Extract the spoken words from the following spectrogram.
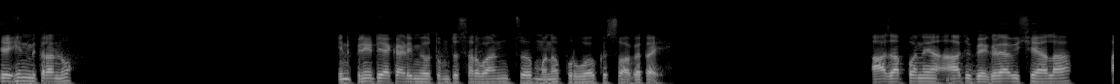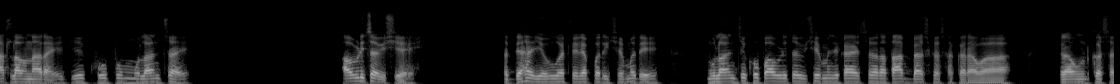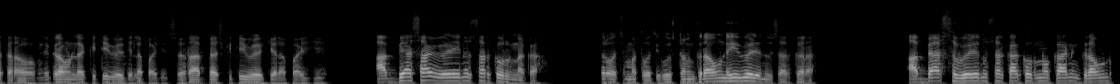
जय हिंद मित्रांनो. इन्फिनिटी अकॅडमीवर तुमचं सर्वांचं मनपूर्वक स्वागत आहे. आज आपण आज वेगळ्या विषयाला हात लावणार आहे जे खूप मुलांचा आहे. आवडीचा विषय आहे. सध्या येऊ घातलेल्या परीक्षेमध्ये मुलांचे खूप आवडीचा विषय म्हणजे काय सर आता अभ्यास कसा करावा? ग्राउंड कसा करावा? म्हणजे ग्राउंडला किती वेळ दिला पाहिजे सर अभ्यास किती वेळ केला पाहिजे? अभ्यास हा वेळेनुसार करू नका. सर्वात महत्त्वाची गोष्ट ग्राउंड हे वेळेनुसार करा. अभ्यास वेळेनुसार का करू नका आणि ग्राउंड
